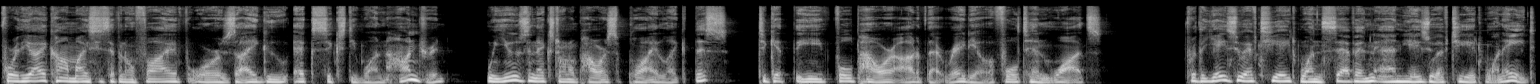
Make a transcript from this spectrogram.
For the ICOM IC705 or Xiegu X6100, we use an external power supply like this to get the full power out of that radio, a full 10 watts. For the Yaesu FT817 and Yaesu FT818,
